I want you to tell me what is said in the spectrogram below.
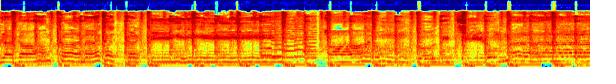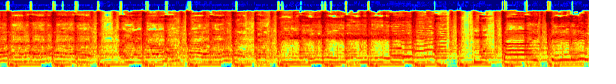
അഴകാം കനകക്കട്ടി. ആരും കൊതിച്ചിടുന്ന കനകക്കട്ടി. മുത്തായി ചിരി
